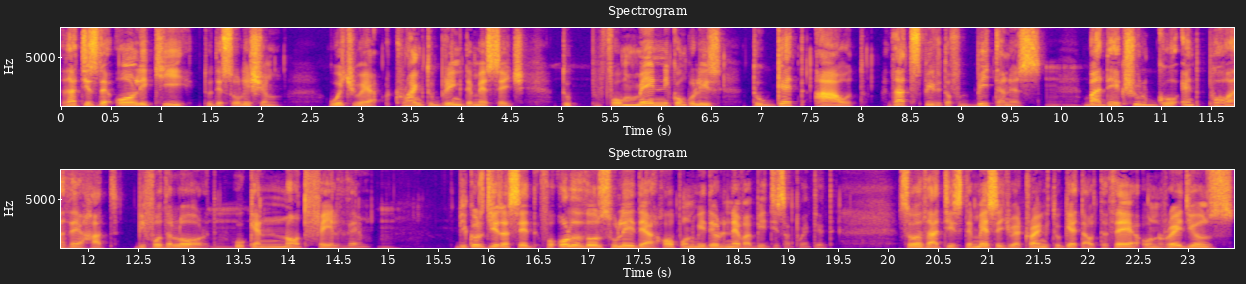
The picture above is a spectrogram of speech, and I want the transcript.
That is the only key to the solution, which we are trying to bring the message to for many Congolese to get out that spirit of bitterness, but they should go and pour their heart before the Lord, who cannot fail them. Because Jesus said, For all of those who lay their hope on me, they will never be disappointed. So that is the message we are trying to get out there on radios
